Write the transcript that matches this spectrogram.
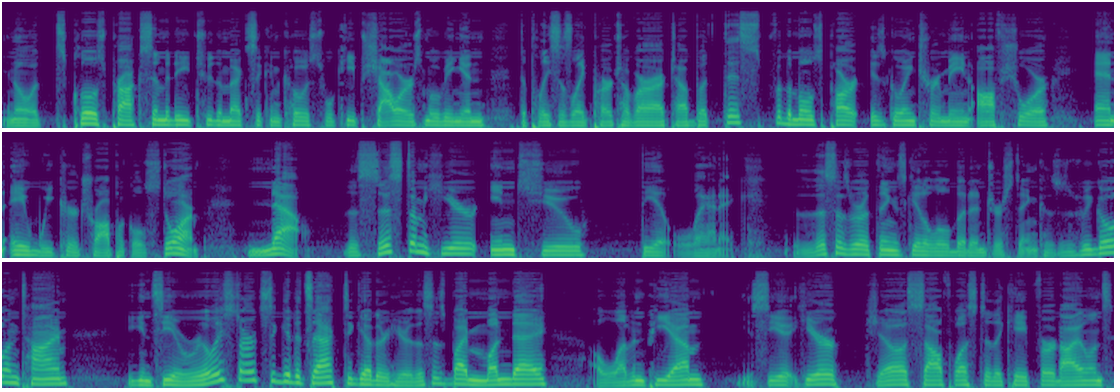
You know, its close proximity to the Mexican coast will keep showers moving in to places like Puerto Vallarta, but this, for the most part, is going to remain offshore and a weaker tropical storm. Now, the system here into the Atlantic. This is where things get a little bit interesting, because as we go in time, you can see it really starts to get its act together here. This is by Monday, 11 p.m. You see it here, just southwest of the Cape Verde Islands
